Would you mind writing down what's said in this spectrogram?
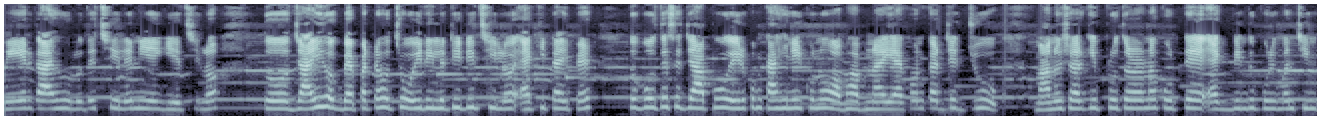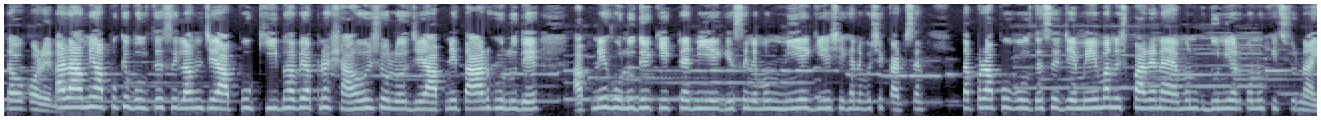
মেয়ের গায়ে হলুদের ছেলে নিয়ে গিয়েছিল। তো যাই হোক, ব্যাপারটা হচ্ছে ওই রিলেটেডই ছিল, একই টাইপের তো বলতেছে যে, আপু, এরকম কাহিনীর কোনো অভাব নাই। এখনকার যে যুগ, মানুষ আর কি প্রতারণা করতে এক বিন্দু পরিমাণ চিন্তাও করেন আর আমি আপুকে বলতেছিলাম যে, আপু, কীভাবে আপনার সাহস হলো যে, আপনি তার হলুদে, আপনি হলুদের কেকটা নিয়ে গেছেন এবং নিয়ে গিয়ে সেখানে বসে কাটছেন? তারপর আপু বলতেছে যে, মেয়ে মানুষ পারে না, এমন দুনিয়ার কোনো কিছু নাই।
